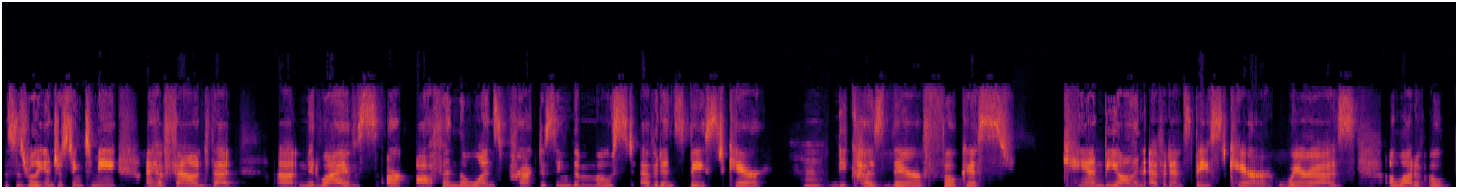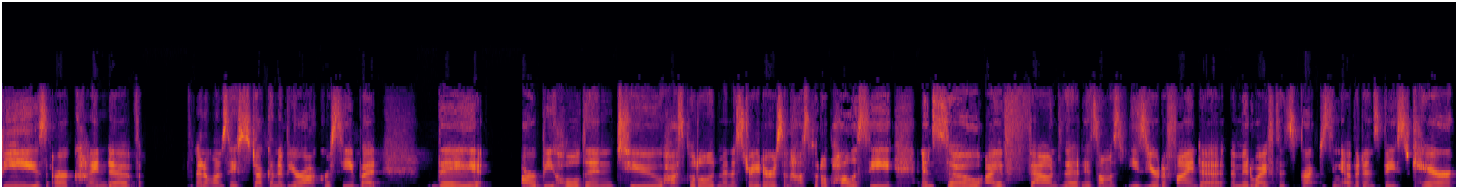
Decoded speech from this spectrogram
this is really interesting to me, I have found that uh, midwives are often the ones practicing the most evidence based care hmm. because their focus can be on evidence based care, whereas a lot of OBs are kind of, I don't want to say stuck in a bureaucracy, but they are beholden to hospital administrators and hospital policy. And so I've found that it's almost easier to find a, a midwife that's practicing evidence based care.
